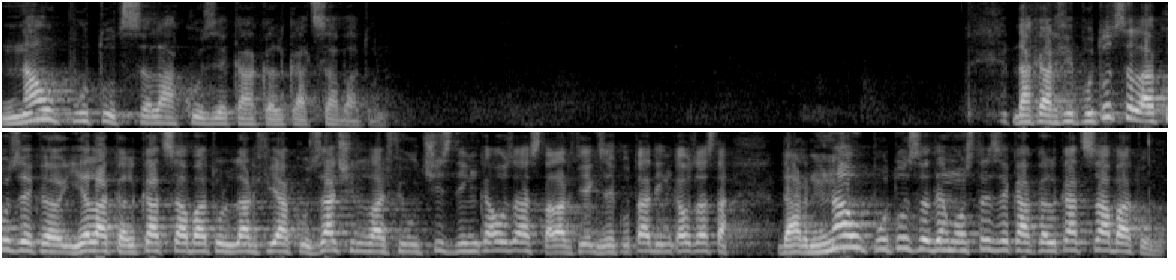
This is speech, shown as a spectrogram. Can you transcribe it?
n-au putut să-l acuze că a călcat sabatul. Dacă ar fi putut să-l acuze că el a călcat sabatul, l-ar fi acuzat și l-ar fi ucis din cauza asta, l-ar fi executat din cauza asta. Dar n-au putut să demonstreze că a călcat sabatul.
